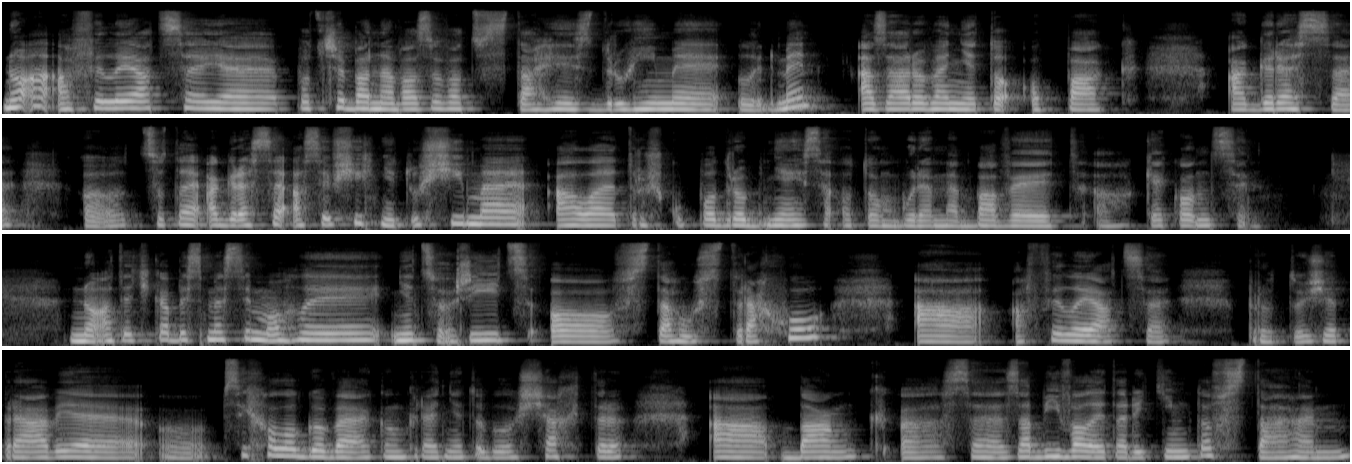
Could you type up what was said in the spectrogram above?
No a afiliace je potřeba navazovat vztahy s druhými lidmi a zároveň je to opak agrese. Eh, co to je agrese, asi všichni tušíme, ale trošku podrobněji se o tom budeme bavit eh, ke konci. No a teďka bychom si mohli něco říct o vztahu strachu a afiliace, protože právě eh, psychologové, konkrétně to byl Schachter a Bank, se zabývali tady tímto vztahem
